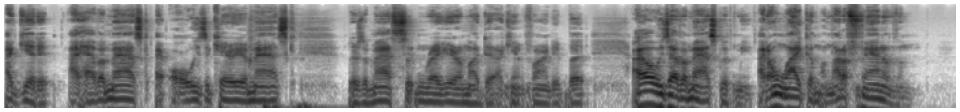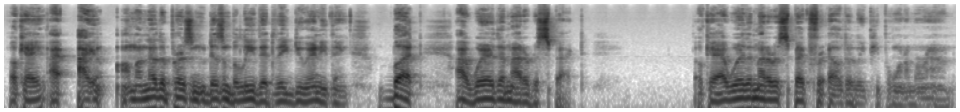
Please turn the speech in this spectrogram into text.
I get it. I have a mask. I always carry a mask. There's a mask sitting right here on my desk. I can't find it, but I always have a mask with me. I don't like them. I'm not a fan of them. Okay, I, I I'm another person who doesn't believe that they do anything, but I wear them out of respect. Okay, I wear them out of respect for elderly people when I'm around.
